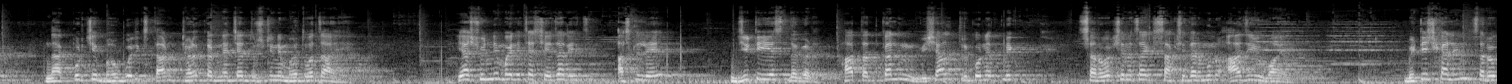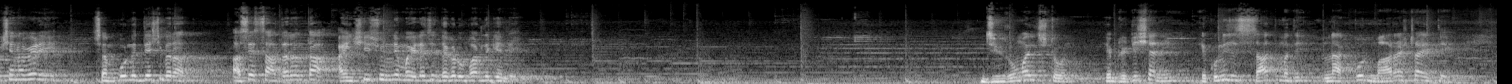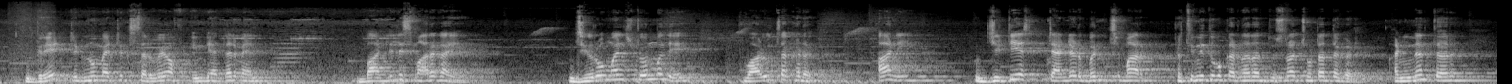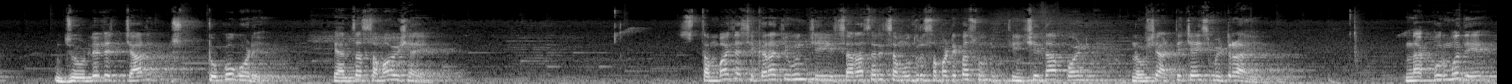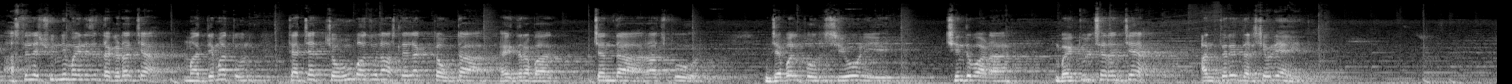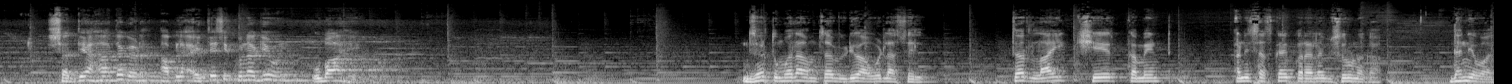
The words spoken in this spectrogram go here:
नागपूरचे भौगोलिक स्थान ठळक करण्याच्या दृष्टीने महत्त्वाचा आहे. या शून्य मैलाच्या शेजारीच असलेले जी टी एस दगड हा तत्कालीन विशाल त्रिकोणात्मक सर्वेक्षणाचा एक साक्षीदार म्हणून आजही उभा आहे. ब्रिटिशकालीन सर्वेक्षणावेळी संपूर्ण देशभरात असे साधारणतः ऐंशी शून्य मैलाचे दगड उभारले गेले. झिरो माईल स्टोन हे ब्रिटिशांनी एकोणीसशे सातमध्ये नागपूर महाराष्ट्र येथे great trigonometric survey of India दरम्यान बांधलेले स्मारक आहे. झिरो माईल स्टोनमध्ये वाळूचा खडक आणि G T S standard benchmark प्रतिनिधित्व करणारा दुसरा छोटा दगड आणि नंतर जोडलेले चार स्टोको घोडे यांचा समावेश आहे. स्तंभाच्या शिखराची उंची सरासरी समुद्र सपाटीपासून तीनशे दहा पॉईंट नऊशे अठ्ठेचाळीस मीटर आहे. नागपूरमध्ये असलेल्या शून्य महिन्याच्या दगडाच्या माध्यमातून त्याच्या चहू बाजूला असलेला कवठा हैदराबाद चंदा राजपूर जबलपूर सिओनी छिंदवाडा बैतूल शहरांच्या अंतरे दर्शवली आहेत. सध्या हा दगड आपल्या ऐतिहासिक खुणा घेऊन उभा आहे. जर तुम्हाला आमचा व्हिडिओ आवडला असेल तर लाईक शेअर कमेंट आणि सबस्क्राईब करायला विसरू नका. धन्यवाद.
